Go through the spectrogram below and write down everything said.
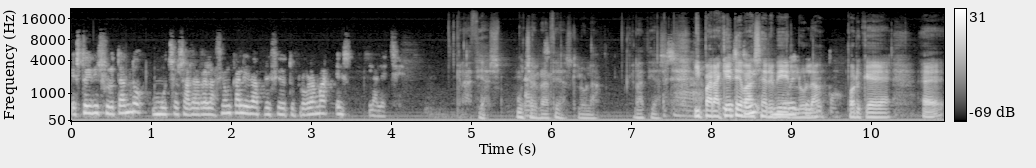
Estoy disfrutando mucho. O sea, la relación calidad-precio de tu programa es la leche. Gracias, muchas gracias, Lula. Gracias. ¿Y para qué te va a servir, Lula? Porque eh,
